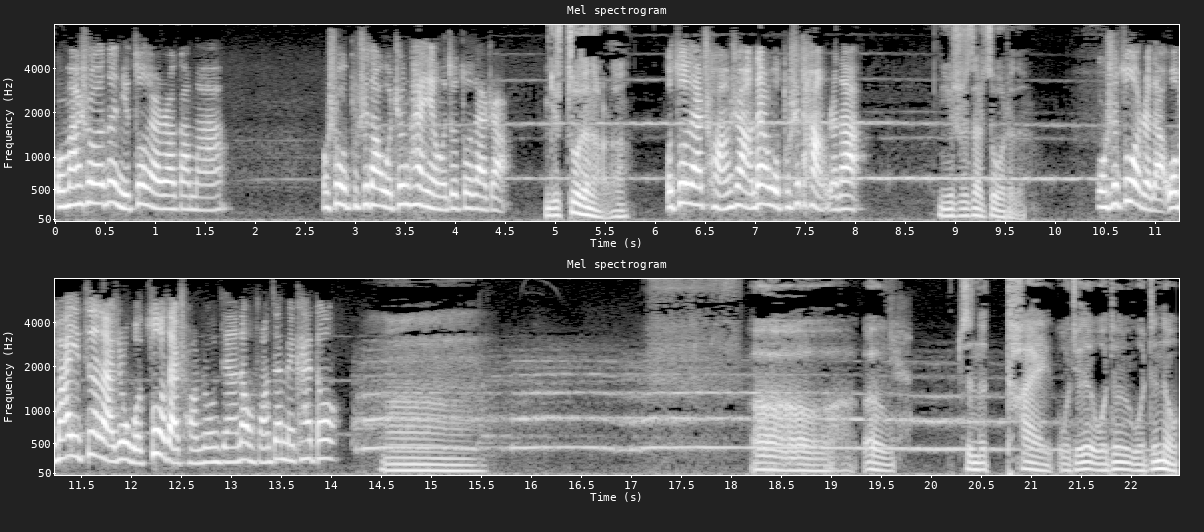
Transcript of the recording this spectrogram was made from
我妈说：“那你坐在这儿干嘛？”我说：“我不知道。”我睁开眼我就坐在这儿。你坐在哪儿了？我坐在床上，但是我不是躺着的。你是在坐着的。我是坐着的。我妈一进来就是我坐在床中间，但我房间没开灯。嗯。哦，呃，真的太，我觉得，我都，我真的，我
